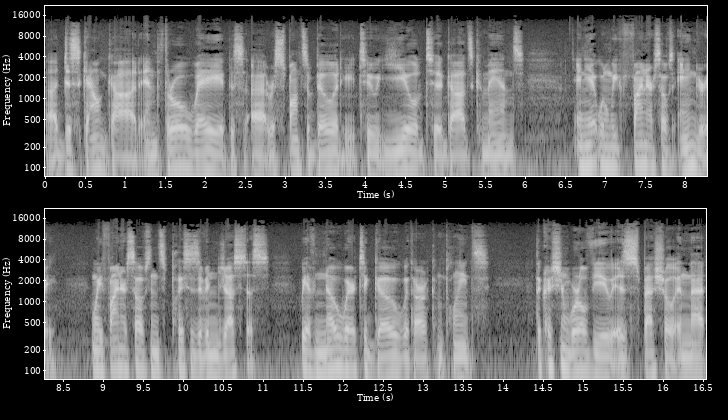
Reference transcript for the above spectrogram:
uh, discount God and throw away this uh, responsibility to yield to God's commands. And yet, when we find ourselves angry, when we find ourselves in places of injustice, we have nowhere to go with our complaints. The Christian worldview is special in that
